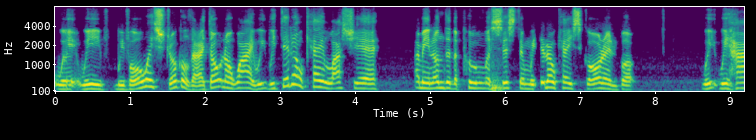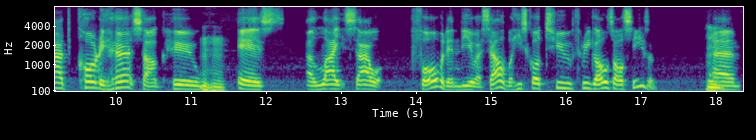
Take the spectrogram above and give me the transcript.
we, we've we've always struggled. I don't know why. We we did okay last year. I mean, under the Pooler system, we did okay scoring, but we we had Corey Hertzog, who mm-hmm. is a lights out forward in the USL, but he scored two, three goals all season. Mm. Um,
